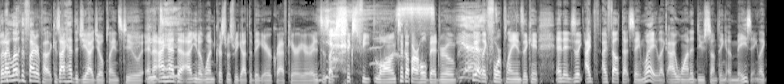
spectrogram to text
but I love the fighter pilot because I had the GI Joe planes too, and You I had did? the uh, you know one Christmas we got the big aircraft carrier, and it's just like six feet long, took up our whole bedroom. We had like four planes that came, and it's like I I felt that same way. Like I want to do something amazing. Like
